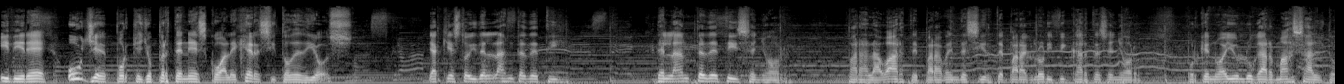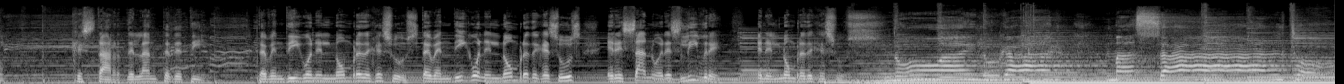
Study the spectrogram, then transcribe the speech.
y diré, huye porque yo pertenezco al ejército de Dios. Y aquí estoy delante de ti, delante de ti, Señor, para alabarte, para bendecirte, para glorificarte, Señor, porque no hay un lugar más alto que estar delante de ti te bendigo en el nombre de Jesús. Te bendigo en el nombre de Jesús. Eres sano, eres libre en el nombre de Jesús. No hay lugar más alto,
